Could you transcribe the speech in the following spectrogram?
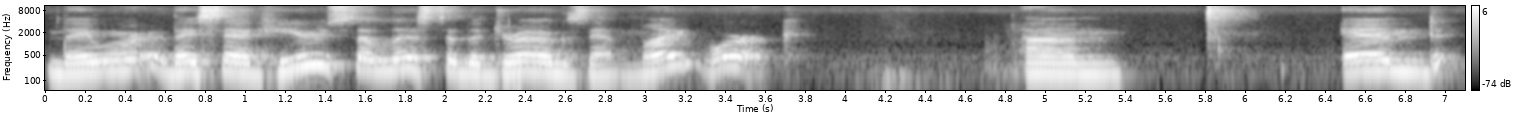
they were they said here's the list of the drugs that might work. Um, and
